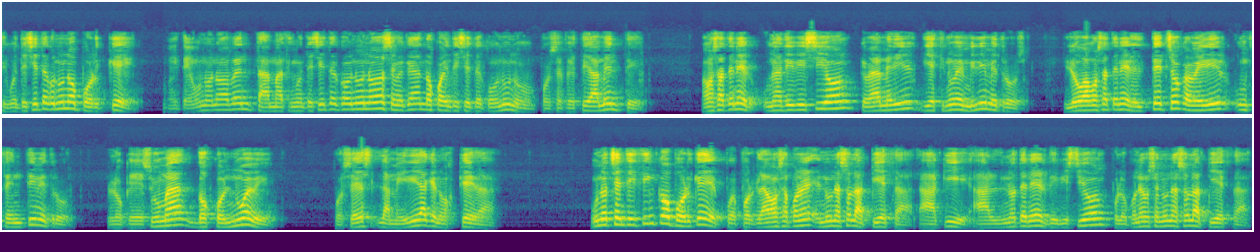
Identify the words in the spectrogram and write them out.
57,1 ¿por qué? 1,90 más 57,1 se me quedan 2,47,1. Pues efectivamente, vamos a tener una división que va a medir 19 milímetros. Y luego vamos a tener el techo que va a medir un centímetro lo que suma 2,9. Pues es la medida que nos queda. Un 85, ¿por qué? Pues porque la vamos a poner en una sola pieza. Aquí, al no tener división, pues lo ponemos en una sola pieza.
